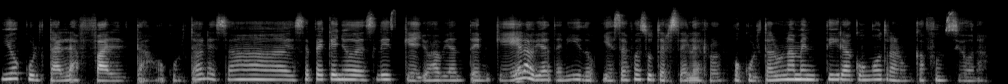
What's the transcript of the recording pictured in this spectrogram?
y ocultar la falta, ocultar esa, ese pequeño desliz que ellos habían que él había tenido. Y ese fue su tercer error. Ocultar una mentira con otra nunca funciona.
